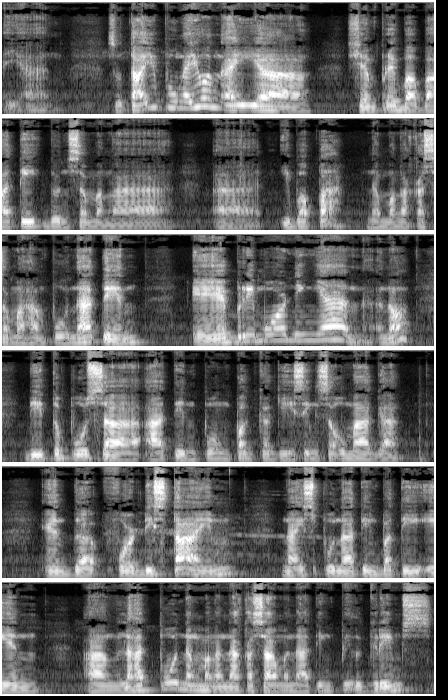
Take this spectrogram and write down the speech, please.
Ayan. So tayo po ngayon ay uh, syempre babati dun sa mga uh, iba pa na mga kasamahan po natin every morning yan ano? Dito po sa atin pong pagkagising sa umaga. And uh, for this time nais po nating batiin ang lahat po ng mga nakasama nating pilgrims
